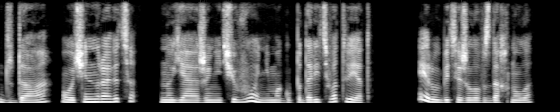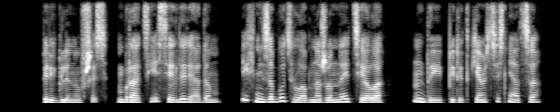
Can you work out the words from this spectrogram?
Да, очень нравится. Но я же ничего не могу подарить в ответ. И Руби тяжело вздохнула. Переглянувшись, братья сели рядом. Их не заботило обнаженное тело. Да и перед кем стесняться.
